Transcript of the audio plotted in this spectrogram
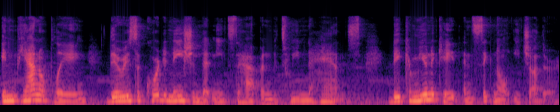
In piano playing, there is a coordination that needs to happen between the hands. They communicate and signal each other.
